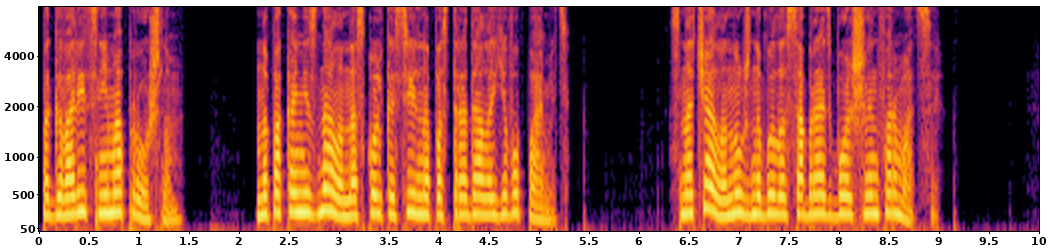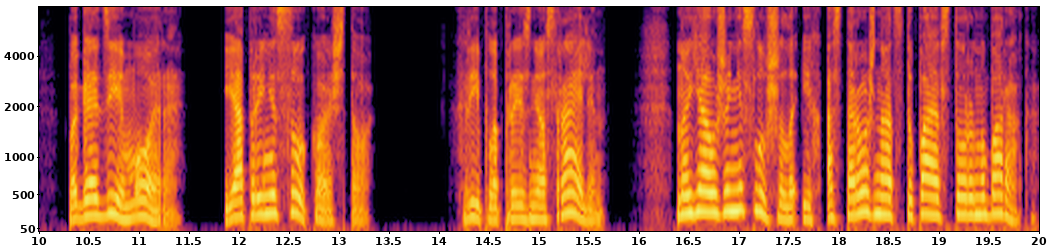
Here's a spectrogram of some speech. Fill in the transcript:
поговорить с ним о прошлом, но пока не знала, насколько сильно пострадала его память. Сначала нужно было собрать больше информации. «Погоди, Мойра, я принесу кое-что», — хрипло произнес Райлен, но я уже не слушала их, осторожно отступая в сторону барака.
